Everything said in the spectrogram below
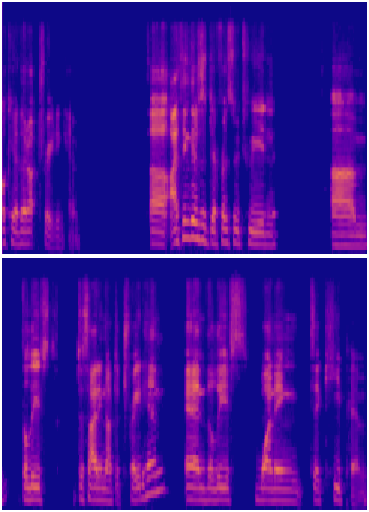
okay, they're not trading him. Uh, I think there's a difference between um, the Leafs deciding not to trade him and the Leafs wanting to keep him.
